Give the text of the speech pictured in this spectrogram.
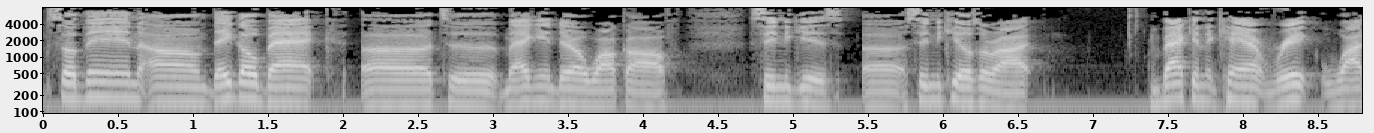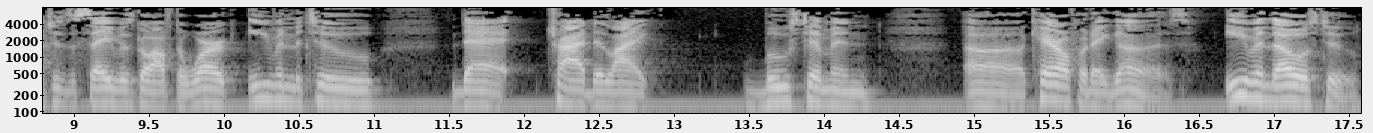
so then, um, they go back, uh, to Maggie and Daryl walk off. Cyndie gets, uh, Sydney kills Arat back in the camp rick watches the saviors go off to work. Even the two that tried to like boost him and uh carol for their guns. Even those two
